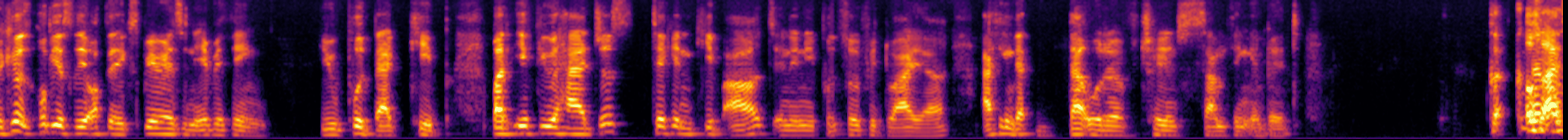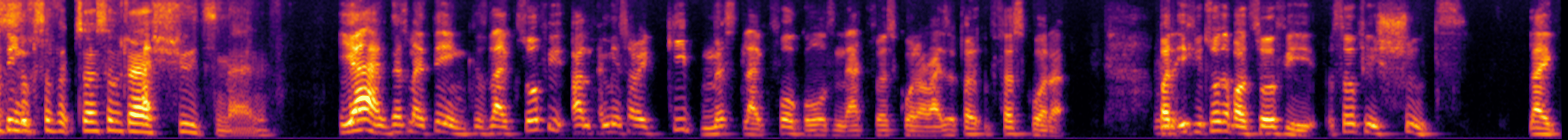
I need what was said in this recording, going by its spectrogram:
because obviously of the experience and everything, you put back Kip. But if you had just taken Kip out and then you put Sophie Dwyer, I think that that would have changed something a bit. Also, And I think Sophie, Sophie Dwyer shoots, man. Yeah, that's my thing. Because like Sophie, um, I mean, sorry, Kip missed like four goals in that first quarter, right? The fir- first quarter. But if you talk about Sophie, Sophie shoots, like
